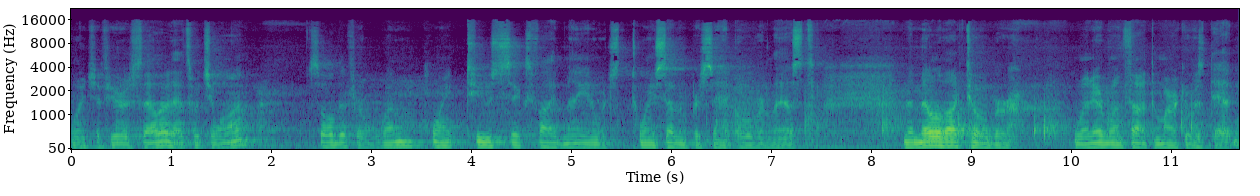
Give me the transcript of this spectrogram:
Which if you're a seller, that's what you want. Sold it for 1.265 million, which is 27% over list. In the middle of October, when everyone thought the market was dead.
